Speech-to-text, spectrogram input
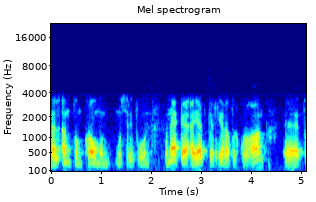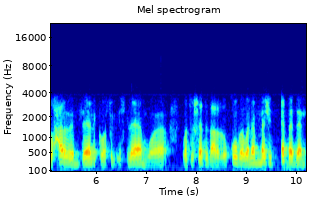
بل أنتم قوم مسرفون. هناك آيات كثيرة في القرآن آه، تحرم ذلك وفي الإسلام وتشدد على العقوبة ولم نجد أبدا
